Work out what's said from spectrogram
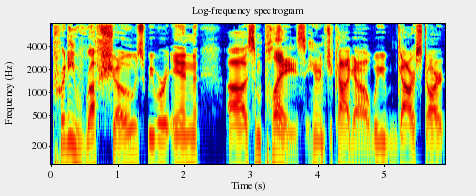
pretty rough shows. We were in uh, some plays here in Chicago. We got our start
